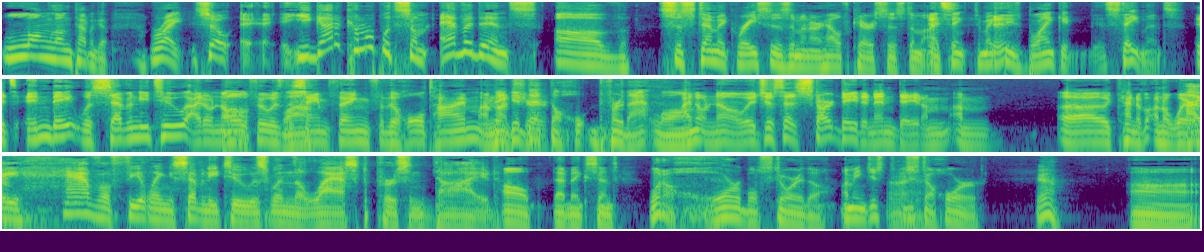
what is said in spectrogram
long, long time ago. Right. So uh, you got to come up with some evidence of systemic racism in our healthcare system. It's, I think to make it, these blanket statements. Its end date was seventy two. I don't know oh, if it was wow. the same thing for the whole time. I'm they not did sure. That the whole, for that long. I don't know. It just says start date and end date. I'm I'm uh, kind of unaware. I have a feeling seventy two is when the last person died. Oh, that makes sense. What a horrible story, though. I mean, just oh, just yeah. a horror. Yeah. Uh,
